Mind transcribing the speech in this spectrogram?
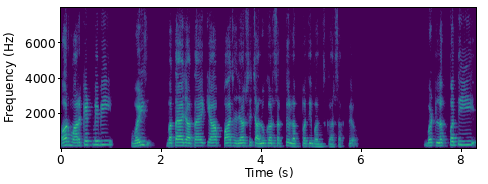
और मार्केट में भी वही बताया जाता है कि आप पाँच हज़ार से चालू कर सकते हो, लखपति बन कर सकते हो। बट लखपति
